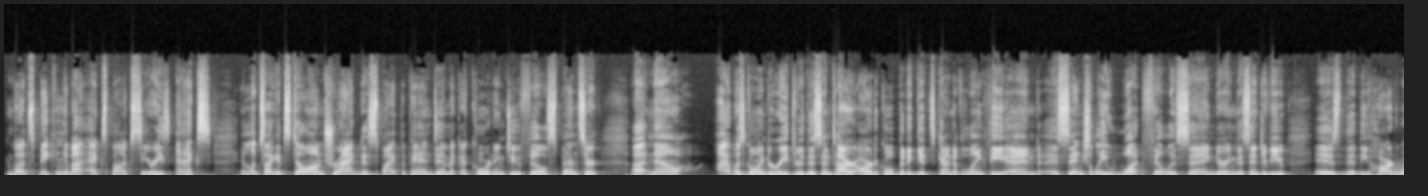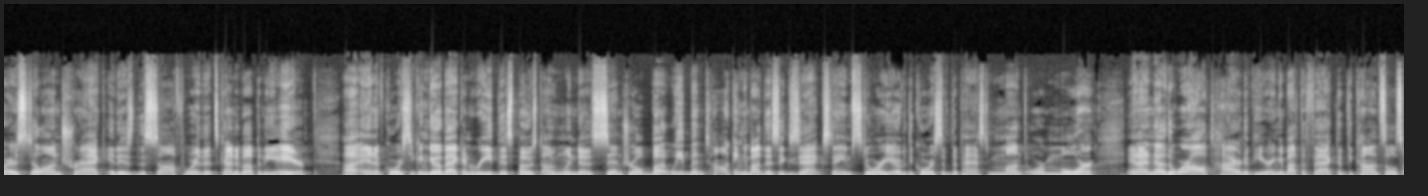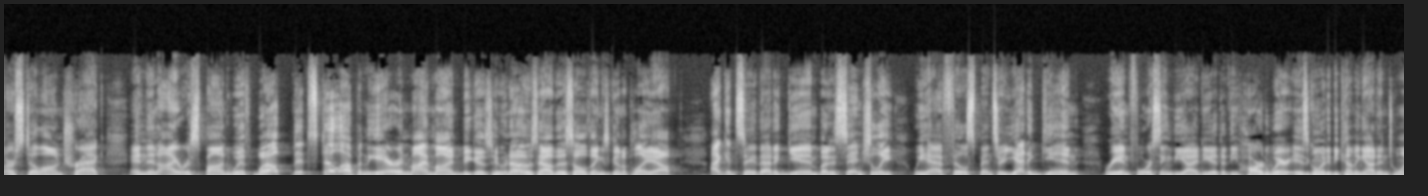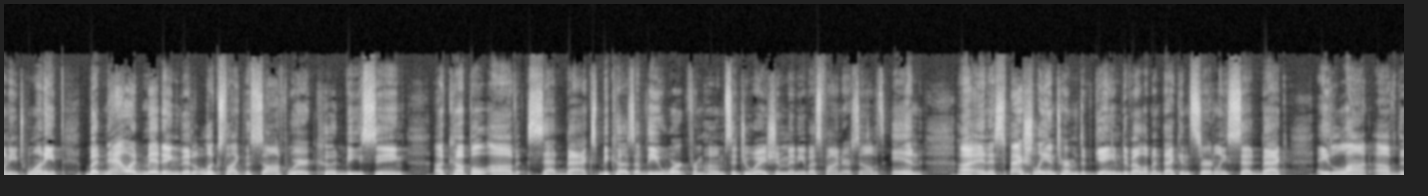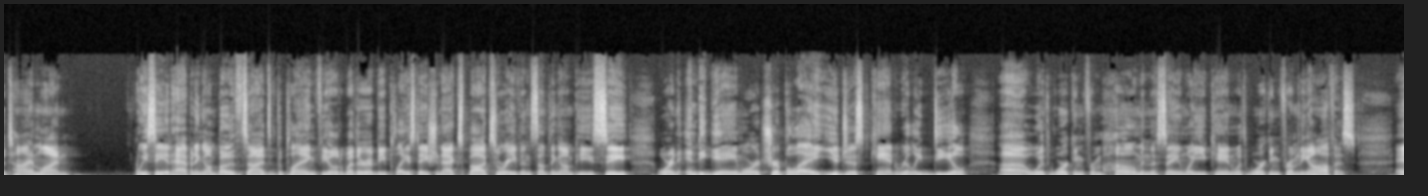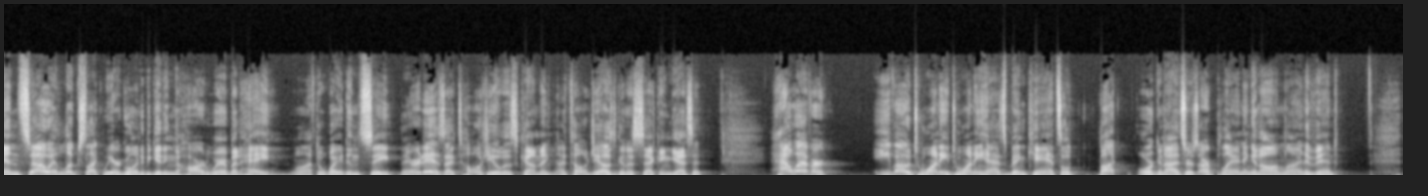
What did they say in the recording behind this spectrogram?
But speaking about Xbox Series X, it looks like it's still on track despite the pandemic, according to Phil Spencer. Uh, now, I was going to read through this entire article, but it gets kind of lengthy. And essentially, what Phil is saying during this interview is that the hardware is still on track. It is the software that's kind of up in the air. Uh, and of course, you can go back and read this post on Windows Central. But we've been talking about this exact same story over the course of the past month or more. And I know that we're all tired of hearing about the fact that the consoles are still on track. And then I respond with, well, it's still up in the air in my mind because who knows how this whole thing's going to play out. I could say that again, but essentially, we have Phil Spencer yet again reinforcing the idea that the hardware is going to be coming out in 2020, but now admitting that it looks like the software could be seeing a couple of setbacks because of the work from home situation many of us find ourselves in. Uh, and especially in terms of game development, that can certainly set back a lot of the timeline we see it happening on both sides of the playing field, whether it be PlayStation, Xbox, or even something on PC, or an indie game, or a AAA. You just can't really deal uh, with working from home in the same way you can with working from the office. And so it looks like we are going to be getting the hardware, but hey, we'll have to wait and see. There it is. I told you it was coming. I told you I was going to second guess it. However, EVO 2020 has been canceled, but organizers are planning an online event.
